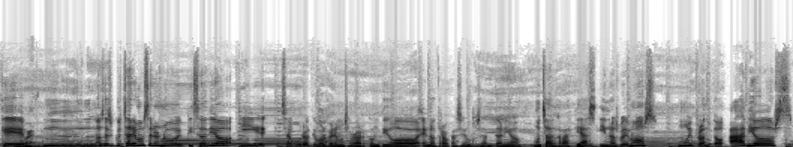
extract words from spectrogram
Que mm, nos escucharemos en un nuevo episodio y seguro que volveremos a hablar contigo en otra ocasión, José Antonio. Muchas gracias y nos vemos muy pronto. Adiós.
